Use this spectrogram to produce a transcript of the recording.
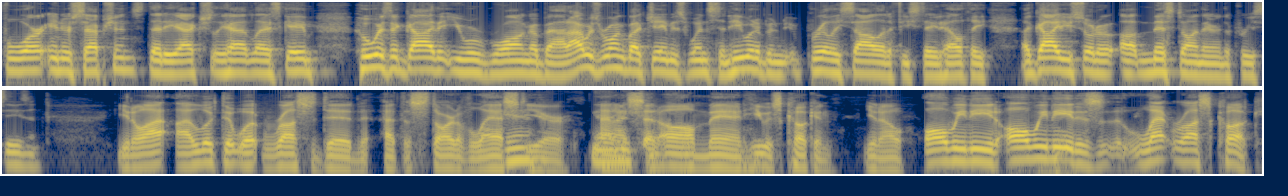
four interceptions that he actually had last game. Who was a guy that you were wrong about? I was wrong about Jameis Winston. He would have been really solid if he stayed healthy. A guy you sort of uh, missed on there in the preseason. You know, I, I looked at what Russ did at the start of last Yeah. year, Yeah, and I said. "Oh man, he was cooking." You know, all we need, all we need is let Russ cook.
